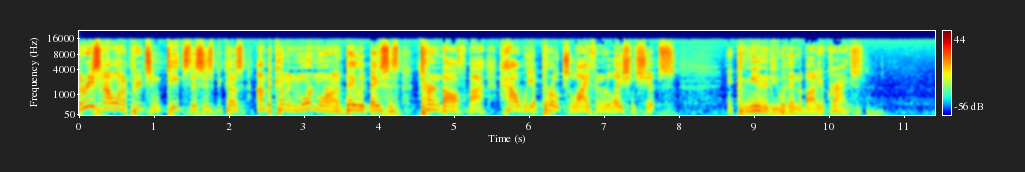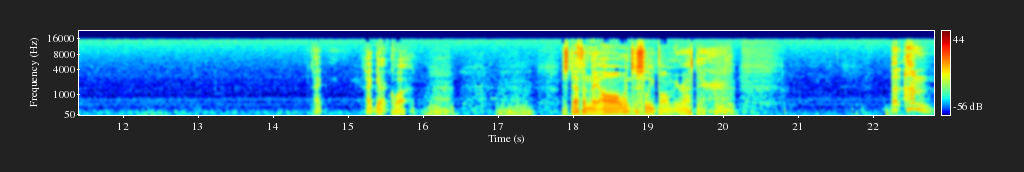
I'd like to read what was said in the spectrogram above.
the reason I want to preach and teach this is because I'm becoming more and more on a daily basis turned off by how we approach life and relationships and community within the body of Christ. That, that got quiet. Stephan, they all went to sleep on me right there. But I'm,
